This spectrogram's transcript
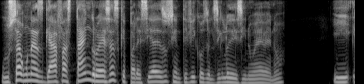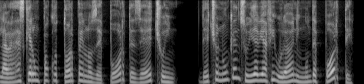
Usa unas gafas tan gruesas que parecía de esos científicos del siglo XIX, ¿no? Y la verdad es que era un poco torpe en los deportes, de hecho, y de hecho nunca en su vida había figurado en ningún deporte.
